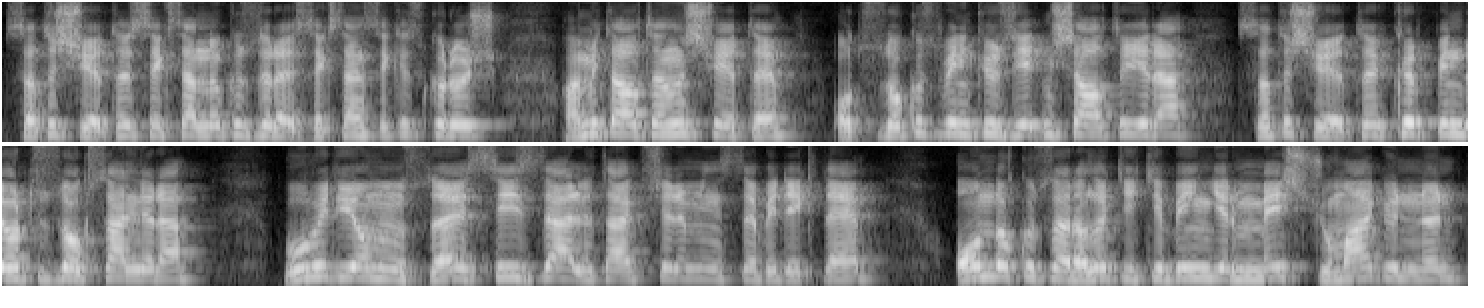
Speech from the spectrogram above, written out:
satış fiyatı 89 lira 88 kuruş. Hamit altın alış fiyatı 39.276 lira, satış fiyatı 40.490 lira. Bu videomuzda siz değerli takipçilerimizle birlikte 19 Aralık 2025 Cuma gününün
